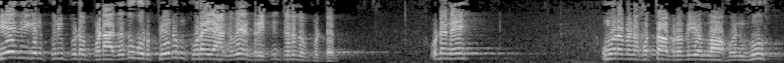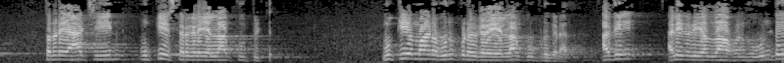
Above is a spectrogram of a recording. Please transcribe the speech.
தேதிகள் குறிப்பிடப்படாதது ஒரு பெரும் குறையாகவே அன்றைக்கு கருதப்பட்டது. உடனே உமர் இப்னு கத்தாப் ரலியல்லாஹு தன்னுடைய ஆட்சியின் முக்கியஸ்தர்களை எல்லாம் கூப்பிட்டு முக்கியமான உறுப்பினர்களை எல்லாம் கூப்பிடுகிறார். அதில் அலி ரதி அல்லாஹ் உண்டு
